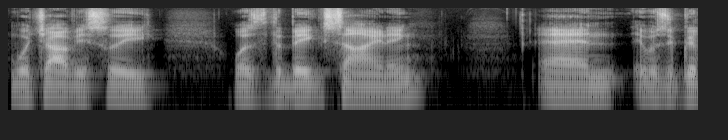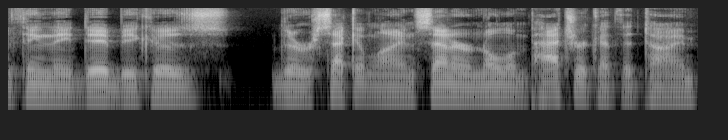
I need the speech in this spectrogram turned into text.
which obviously was the big signing. And it was a good thing they did because their second line center, Nolan Patrick at the time,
